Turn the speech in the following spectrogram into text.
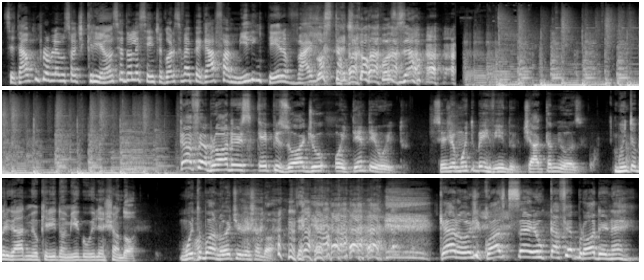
Você tava com problema só de criança e adolescente, agora você vai pegar a família inteira, vai gostar de confusão. Café Brothers, episódio 88. Seja muito bem-vindo, Thiago Tamioso. Muito obrigado, meu querido amigo William Xandó. Muito boa noite, William Xandó. Cara, hoje quase que saiu o Café Brother, né?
